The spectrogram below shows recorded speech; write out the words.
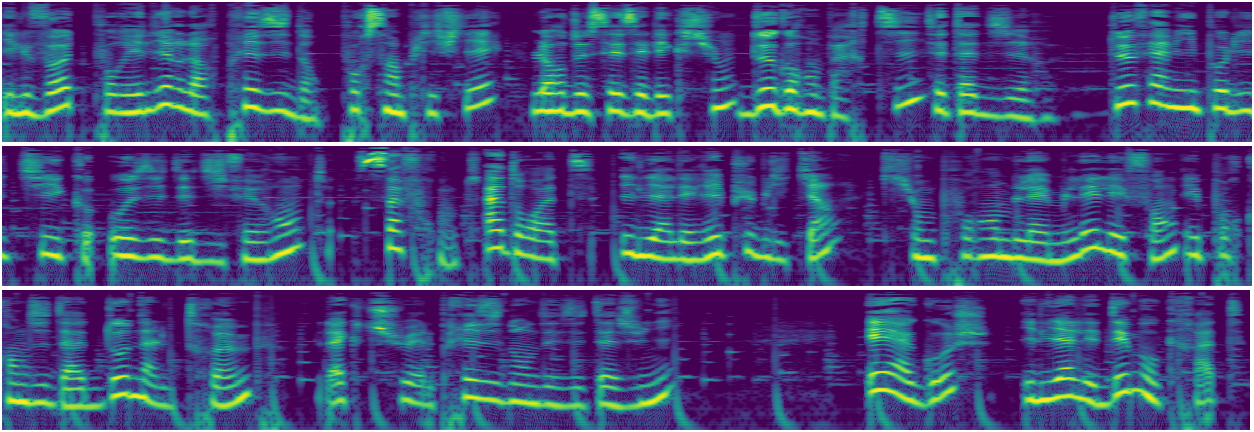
ils votent pour élire leur président. Pour simplifier, lors de ces élections, deux grands partis, c'est-à-dire deux familles politiques aux idées différentes, s'affrontent. À droite, il y a les républicains, qui ont pour emblème l'éléphant et pour candidat Donald Trump, l'actuel président des États-Unis. Et à gauche, il y a les démocrates,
